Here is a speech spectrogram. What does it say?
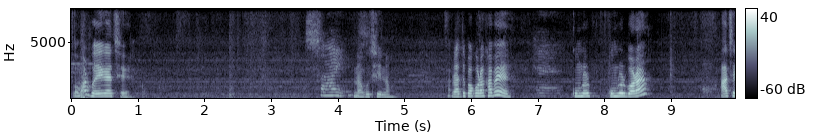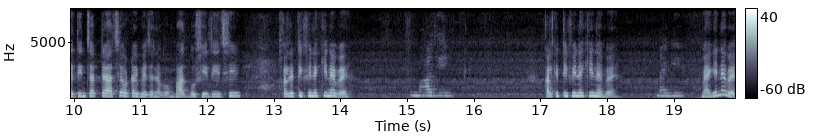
তোমার হয়ে গেছে? না গুছিয়ে নাও। রাতে পকোড়া খাবে? হ্যাঁ। কুমড়োর কুমড়োর বড়া? আছে তিন চারটে আছে ওটাই ভেজে নেব। ভাত বসিয়ে দিয়েছি। কালকে টিফিনে কি নেবে? ম্যাগি। কালকে টিফিনে কি নেবে? ম্যাগি। ম্যাগি নেবে?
